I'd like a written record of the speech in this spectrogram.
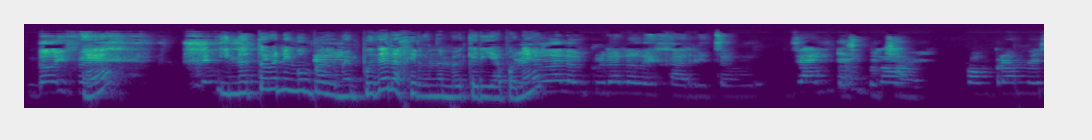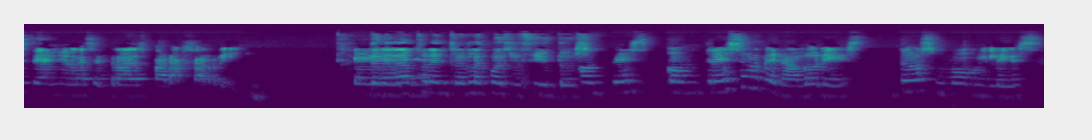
Doy fe. ¿Eh? Y no tuve ningún problema. Pude elegir dónde me quería poner. Menuda locura lo de Harry, chaval. Ya intentó comprando este año las entradas para Harry. De Eh, verdad, para entrar las 400. con, tres, con tres ordenadores, dos móviles.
